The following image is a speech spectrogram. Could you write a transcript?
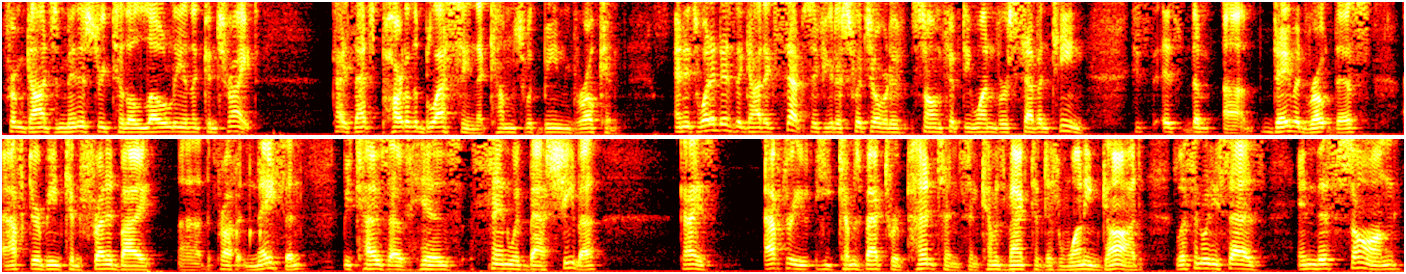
from God's ministry to the lowly and the contrite. Guys, that's part of the blessing that comes with being broken. And it's what it is that God accepts. If you're to switch over to Psalm 51, verse 17, it's, it's the uh, David wrote this after being confronted by uh, the prophet Nathan because of his sin with Bathsheba. Guys, after he, he comes back to repentance and comes back to just wanting God, listen what he says. In this song,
